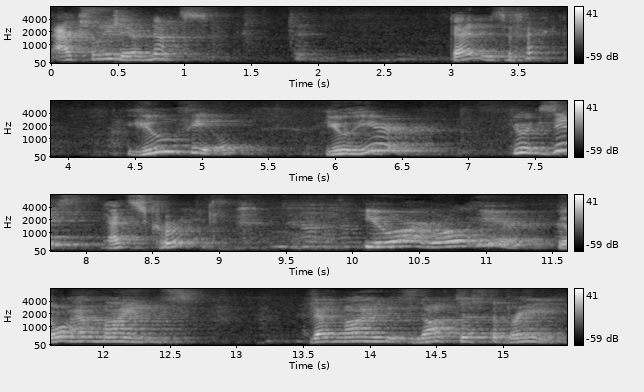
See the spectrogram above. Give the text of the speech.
Actually, they're nuts. That is a fact. You feel, you hear, you exist. That's correct. You are, we're all here. We all have minds. That mind is not just the brain.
